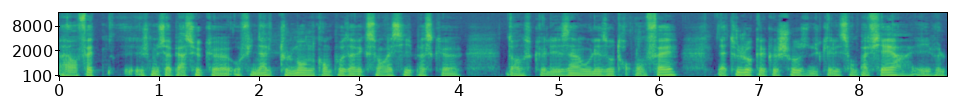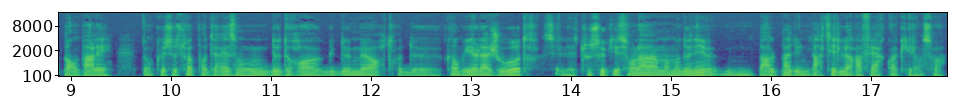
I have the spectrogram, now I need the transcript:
Euh, en fait, je me suis aperçu qu'au final, tout le monde compose avec son récit parce que dans ce que les uns ou les autres ont fait, il y a toujours quelque chose duquel ils sont pas fiers et ils veulent pas en parler. Donc que ce soit pour des raisons de drogue, de meurtre, de cambriolage ou autre, tous ceux qui sont là, à un moment donné, parlent pas d'une partie de leur affaire, quoi qu'il en soit.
